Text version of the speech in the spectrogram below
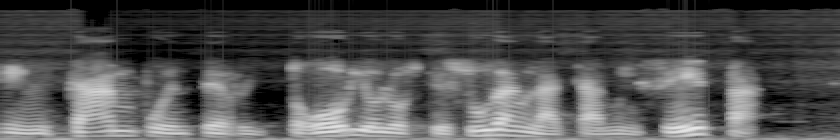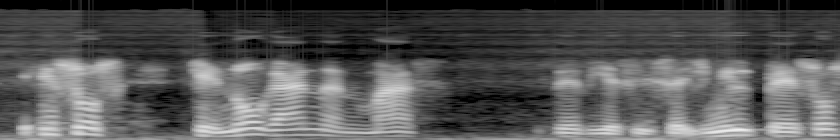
en campo, en territorio, los que sudan la camiseta, esos que no ganan más de 16 mil pesos,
